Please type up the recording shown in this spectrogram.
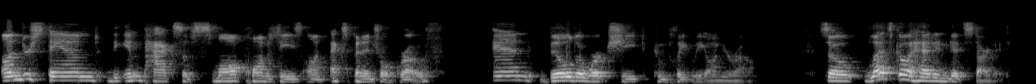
understand the impacts of small quantities on exponential growth, and build a worksheet completely on your own. So let's go ahead and get started.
